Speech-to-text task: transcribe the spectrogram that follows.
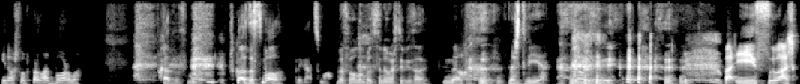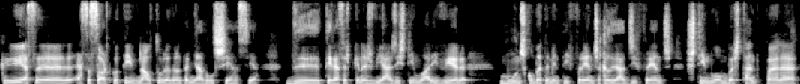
e nós fomos para lá de Borla, Por causa da Small. por causa da Small. Obrigado, Small. Da Small não patrocinou este episódio. Não, mas devia. Mas, eh, Pá, e isso, acho que essa, essa sorte que eu tive na altura, durante a minha adolescência, de ter essas pequenas viagens, estimular e ver mundos completamente diferentes, realidades diferentes, estimulou-me bastante para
